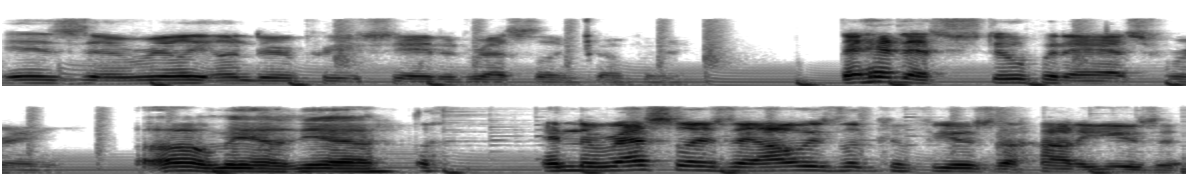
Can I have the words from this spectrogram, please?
is a really underappreciated wrestling company. They had that stupid ass ring. Oh man, yeah. And the wrestlers, they always look confused on how to use it.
